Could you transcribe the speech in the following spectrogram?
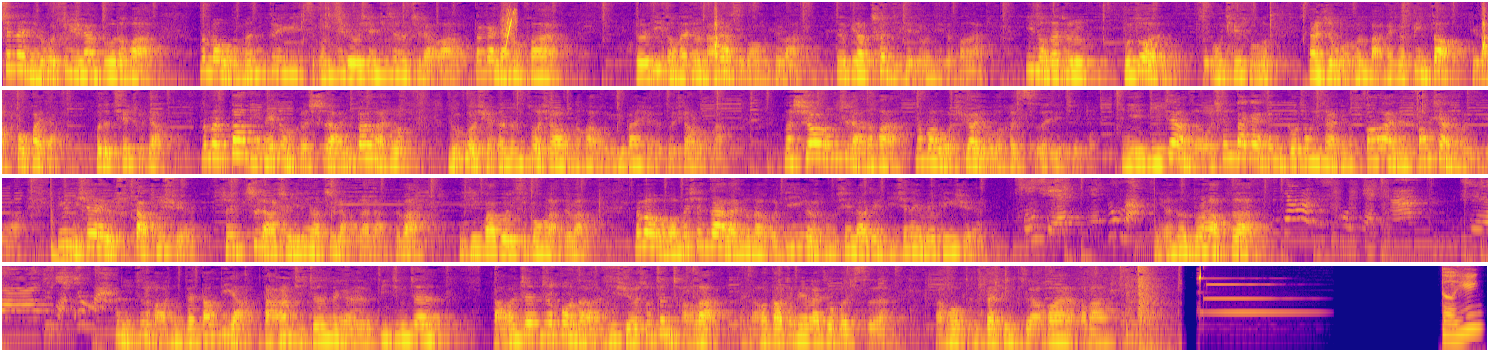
现在你如果出血量多的话，那么我们对于子宫肌瘤腺肌症的治疗啊，大概两种方案，就是一种呢就是拿掉子宫，对吧？这个比较彻底解决问题的方案。一种呢就是不做子宫切除，但是我们把那个病灶给它破坏掉或者切除掉。那么到底哪种合适啊？一般来说，如果选择能做消融的话，我们一般选择做消融了。那消融治疗的话，那么我需要有个核磁的一个结果。你你这样子，我先大概跟你沟通一下这个方案的方向的问题啊。因为你现在有大出血，所以治疗是一定要治疗的的，对吧？已经刮过一次宫了，对吧？那么我们现在来说呢，我第一个我先了解你现在有没有贫血？贫血严重吗？严重多少克？天二的时候检查是六点六嘛。那你最好你在当地啊打上几针那个闭经针，打完针之后呢，你血素正常了，然后到这边来做核磁，然后我们再定治疗方案，好吧？抖音。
